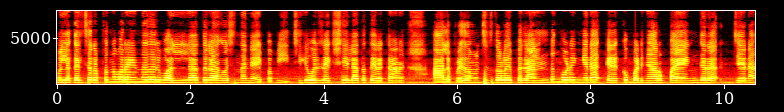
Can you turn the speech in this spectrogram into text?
മുല്ലക്കച്ചെറുപ്പ് എന്ന് പറയുന്നത് ഒരു വല്ലാത്തൊരു ആഘോഷം തന്നെയാണ് ഇപ്പം ബീച്ചിൽ ഒരു രക്ഷയില്ലാത്ത തിരക്കാണ്. ആലപ്പുഴയെ സംബന്ധിച്ചിടത്തോളം ഇപ്പം രണ്ടും കൂടെ ഇങ്ങനെ കിഴക്കും പടിഞ്ഞാറും ഭയങ്കര ജന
